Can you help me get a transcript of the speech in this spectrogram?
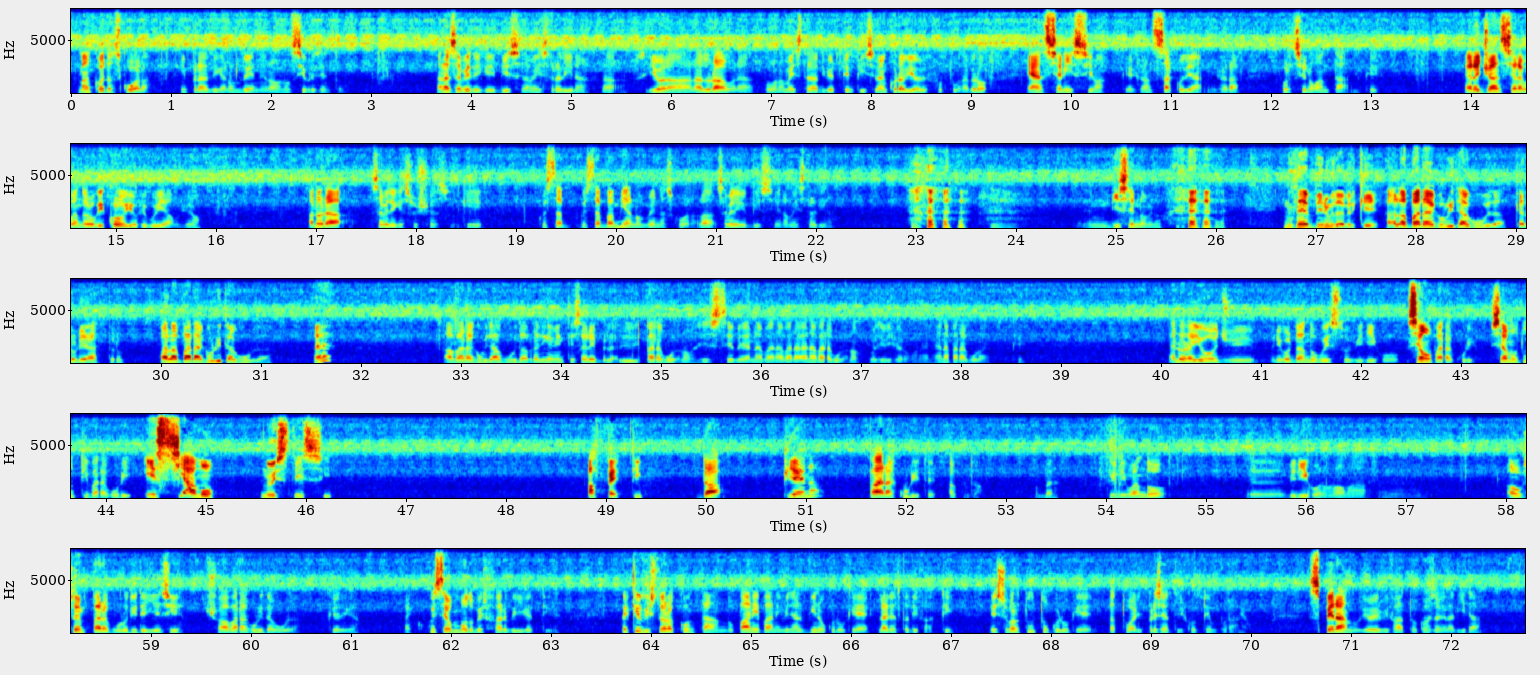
manco da scuola, in pratica non venne, no? non si presentò. Allora sapete che disse la maestratina? La, io la, la adoravo, era una maestra divertentissima, è ancora viva per fortuna, però è anzianissima, che ha un sacco di anni, c'era forse 90 anni. Okay? Era già anziana quando ero piccolo io, figuriamoci, no? Allora sapete che è successo? Che questa, questa bambina non venne a scuola. Allora, sapete che disse la maestratina? disse il nome, no? non è venuta perché ha la paraculita acuta, caro Leandro. Ha la paraculita acuta. Eh? La paraculita acuta praticamente sarebbe il paraculo, no? È una, una, una paracula, no? Come si dice Roma, è una paracula. Okay. Allora io oggi, ricordando questo, vi dico, siamo paraculi, siamo tutti paraculi e siamo noi stessi affetti da piena paraculite acuta. Va bene? Quindi quando eh, vi dicono, no, ma eh, oh, sei un paraculo, ditegli sì, ho la paraculite acuta. Ecco, questo è un modo per farvi divertire. Perché io vi sto raccontando pane pane, viene al vino quello che è la realtà dei fatti e soprattutto quello che è l'attuale, il presente, il contemporaneo. sperando di avervi fatto cosa gradita,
